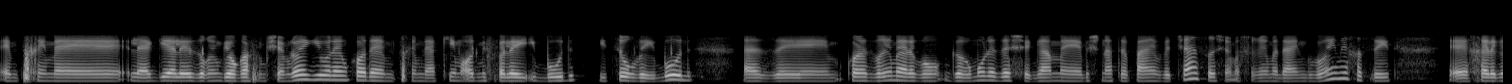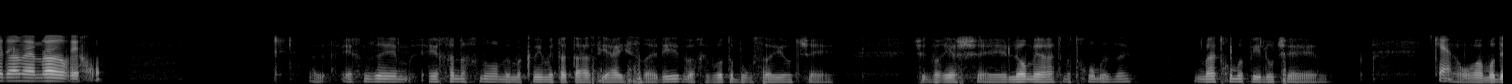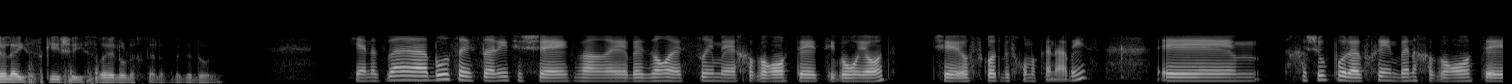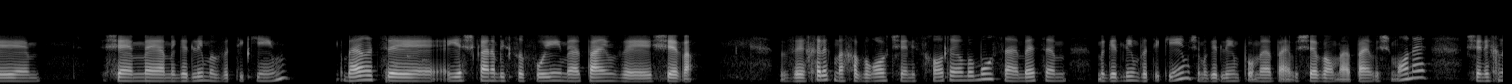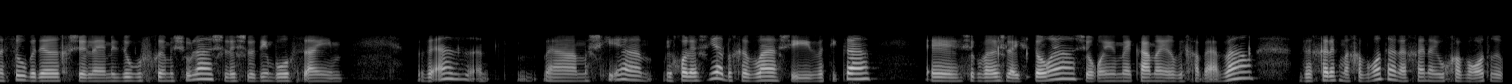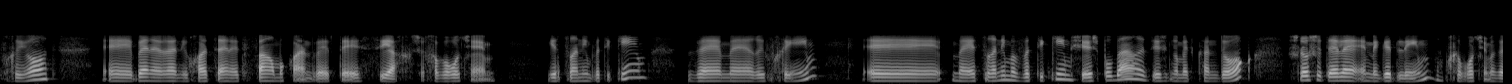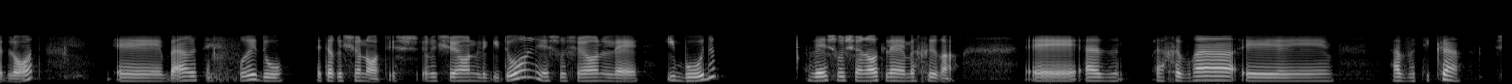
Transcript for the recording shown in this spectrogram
הם צריכים אה, להגיע לאזורים גיאוגרפיים שהם לא הגיעו אליהם קודם, צריכים להקים עוד מפעלי עיבוד, ייצור ועיבוד. אז uh, כל הדברים האלה גרמו לזה שגם uh, בשנת 2019, שהמחירים עדיין גבוהים יחסית, חלק גדול מהם לא הרוויחו. איך, זה, איך אנחנו ממקמים את התעשייה הישראלית והחברות הבורסאיות ש, שכבר יש לא מעט בתחום הזה? מה תחום הפעילות ש... כן. או המודל העסקי שישראל הולכת אליו בגדול? כן, אז בבורסה הישראלית יש אה, כבר אה, באזור ה-20 אה, חברות ציבוריות שעוסקות בתחום הקנאביס. חשוב פה להבחין בין החברות שהן המגדלים הוותיקים. בארץ יש קנאביס רפואי מ-2007. וחלק מהחברות שנסחרות היום בבורסה הם בעצם מגדלים ותיקים, שמגדלים פה מ-2007 או מ-2008, שנכנסו בדרך של מיזוג הופכי משולש לשלדים בורסאיים. ואז המשקיע יכול להשקיע בחברה שהיא ותיקה, אה, שכבר יש לה היסטוריה, שרואים כמה היא הרוויחה בעבר, וחלק מהחברות האלה אכן היו חברות רווחיות, אה, בין אלה אני יכולה לציין את פארמוקן ואת אה, שיח, שחברות שהן יצרנים ותיקים, והם אה, רווחיים. אה, מהיצרנים הוותיקים שיש פה בארץ יש גם את קנדוק, שלושת אלה הם מגדלים, חברות שמגדלות. אה, בארץ הפרידו את הרישיונות, יש רישיון לגידול, יש רישיון לעיבוד ויש רישיונות למכירה. אז החברה הוותיקה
